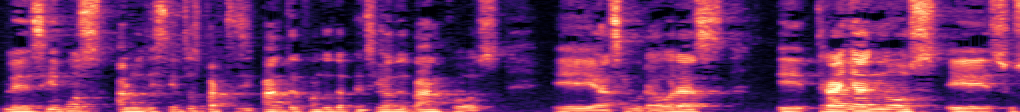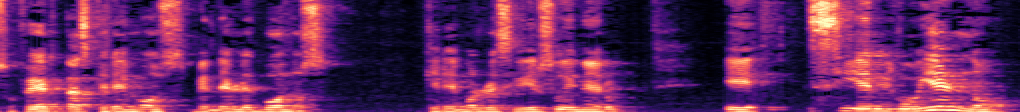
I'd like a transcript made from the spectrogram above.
le decimos a los distintos participantes, fondos de pensiones, bancos, eh, aseguradoras, eh, tráiganos eh, sus ofertas, queremos venderles bonos, queremos recibir su dinero eh, si el gobierno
